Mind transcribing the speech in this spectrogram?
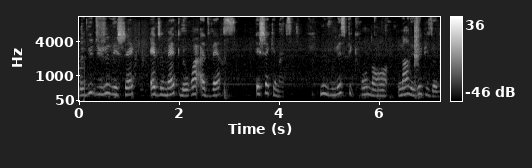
Le but du jeu d'échecs est de mettre le roi adverse, échec et mat. Nous vous l'expliquerons dans l'un des épisodes.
